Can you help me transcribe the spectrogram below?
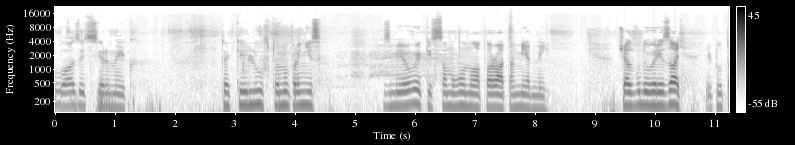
Влазить сірник. Такий люфт, ну приніс змійовик із самогонного апарата медний. Зараз буду вирізати і тут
